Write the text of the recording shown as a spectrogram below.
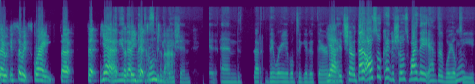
So it's so it's great that that yeah that, that they get drawn to that. and that they were able to get it there. Yeah. it showed that also kind of shows why they have their loyalty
